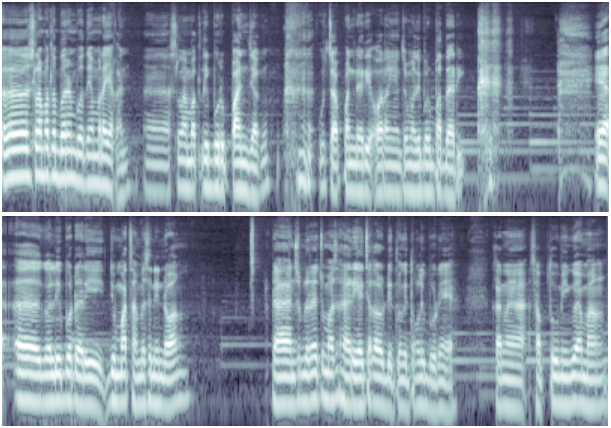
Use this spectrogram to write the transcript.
Eh, selamat lebaran buat yang merayakan. Eh, selamat libur panjang. Ucapan dari orang yang cuma libur 4 hari. ya, eh, gue libur dari Jumat sampai Senin doang. Dan sebenarnya cuma sehari aja kalau dihitung-hitung liburnya ya. Karena Sabtu Minggu emang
